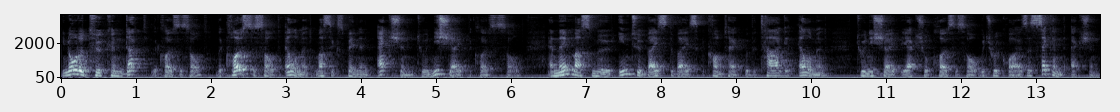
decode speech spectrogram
In order to conduct the close assault, the close assault element must expend an action to initiate the close assault and then must move into base to base contact with the target element to initiate the actual close assault, which requires a second action.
